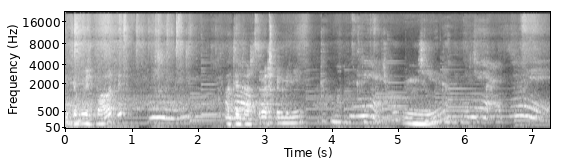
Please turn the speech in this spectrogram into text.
І ти будеш бавити? А ти даш трошки мені? Так, Мама відкриє. Ні. Ні.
